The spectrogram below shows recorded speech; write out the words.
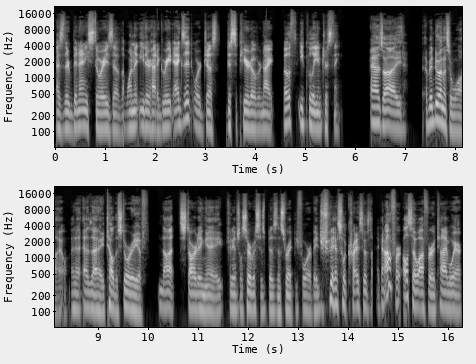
has there been any stories of one that either had a great exit or just disappeared overnight? Both equally interesting. As I have been doing this a while, and as I tell the story of not starting a financial services business right before a major financial crisis. I can offer also offer a time where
